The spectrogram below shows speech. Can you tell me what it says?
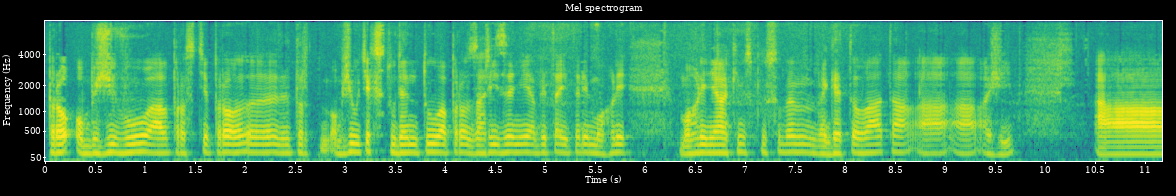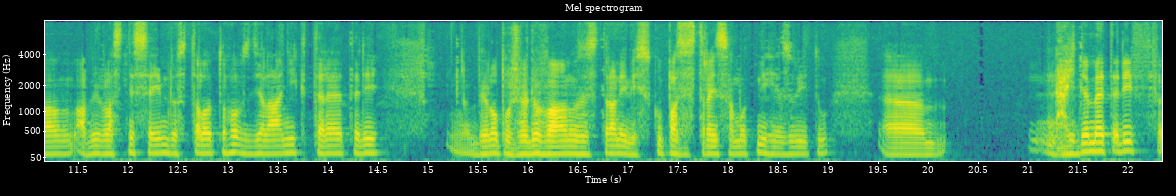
pro obživu a prostě pro, eh, pro obživu těch studentů a pro zařízení, aby tady tedy mohli mohli nějakým způsobem vegetovat a, a, a, a žít. A aby vlastně se jim dostalo toho vzdělání, které tedy bylo požadováno ze strany biskupa, ze strany samotných jezuitů. Ehm, najdeme tedy v, e,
